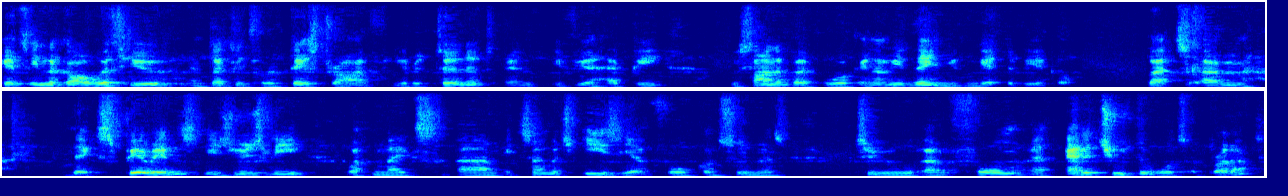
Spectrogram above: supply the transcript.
gets in the car with you and takes it for a test drive. You return it, and if you're happy, you sign the paperwork, and only then you can get the vehicle. But um, the experience is usually what makes um, it so much easier for consumers to um, form an attitude towards a product.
